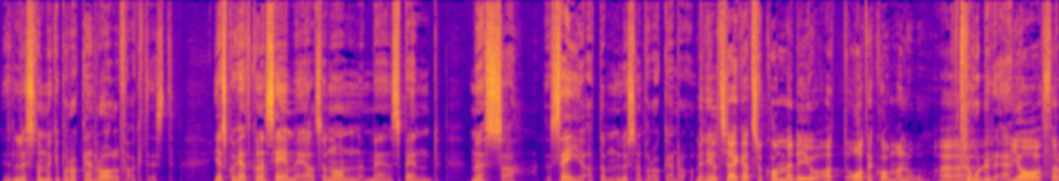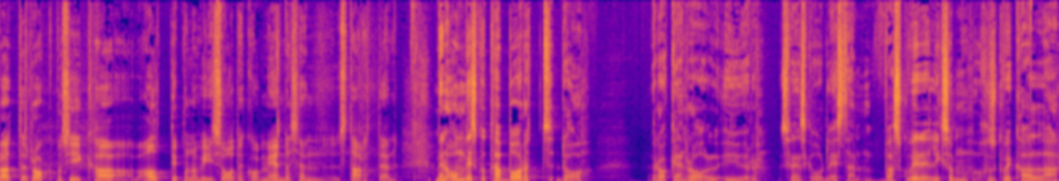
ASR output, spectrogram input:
Jag lyssnar mycket på rock'n'roll faktiskt. Jag skulle helt kunna se mig alltså någon med en spänd mössa säga att de lyssnar på rock'n'roll. Men helt säkert så kommer det ju att återkomma nog. Eh, Tror du det? Ja, för att rockmusik har alltid på något vis återkommit, ända sedan starten. Men om vi skulle ta bort då rock'n'roll ur svenska ordlistan, vad skulle vi liksom, hur skulle vi kalla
